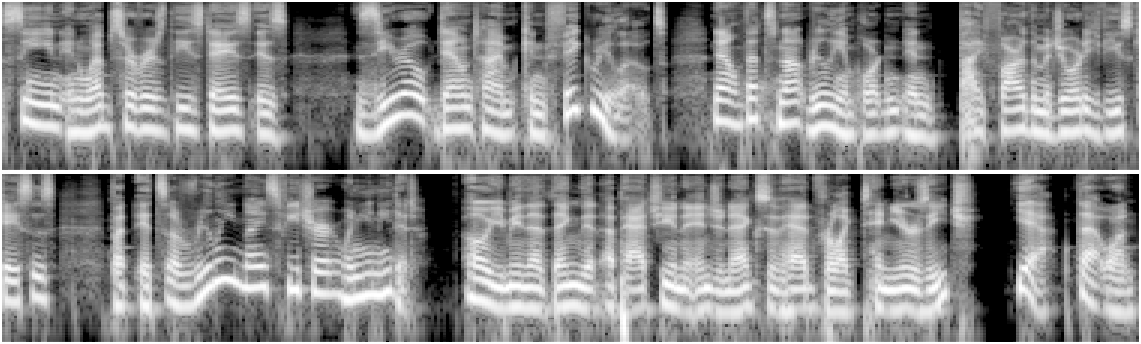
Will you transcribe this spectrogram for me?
seeing in web servers these days is zero downtime config reloads. Now, that's not really important in by far the majority of use cases, but it's a really nice feature when you need it. Oh, you mean that thing that Apache and Nginx have had for like 10 years each? Yeah, that one.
